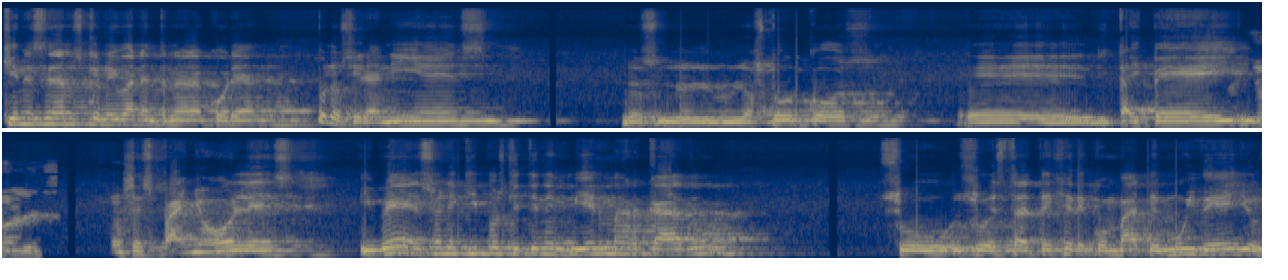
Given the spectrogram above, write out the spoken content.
¿Quiénes eran los que no iban a entrenar a Corea? Pues los iraníes, los, turcos, eh, Taipei, los españoles. Y ve, son equipos que tienen bien marcado su, estrategia de combate, muy de ellos.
